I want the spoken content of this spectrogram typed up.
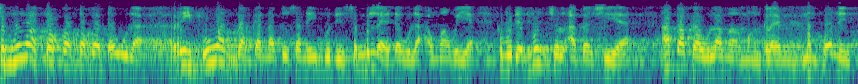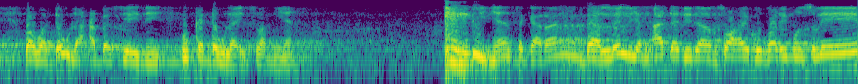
Semua tokoh-tokoh daulah, ribuan bahkan ratusan ribu disembelih daulah Umayyah. Kemudian muncul Abbasiyah. Apakah ulama mengklaim memponis bahwa daulah Abbasiyah ini bukan daulah Islamiyah? Intinya sekarang dalil yang ada di dalam Sahih Bukhari Muslim,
